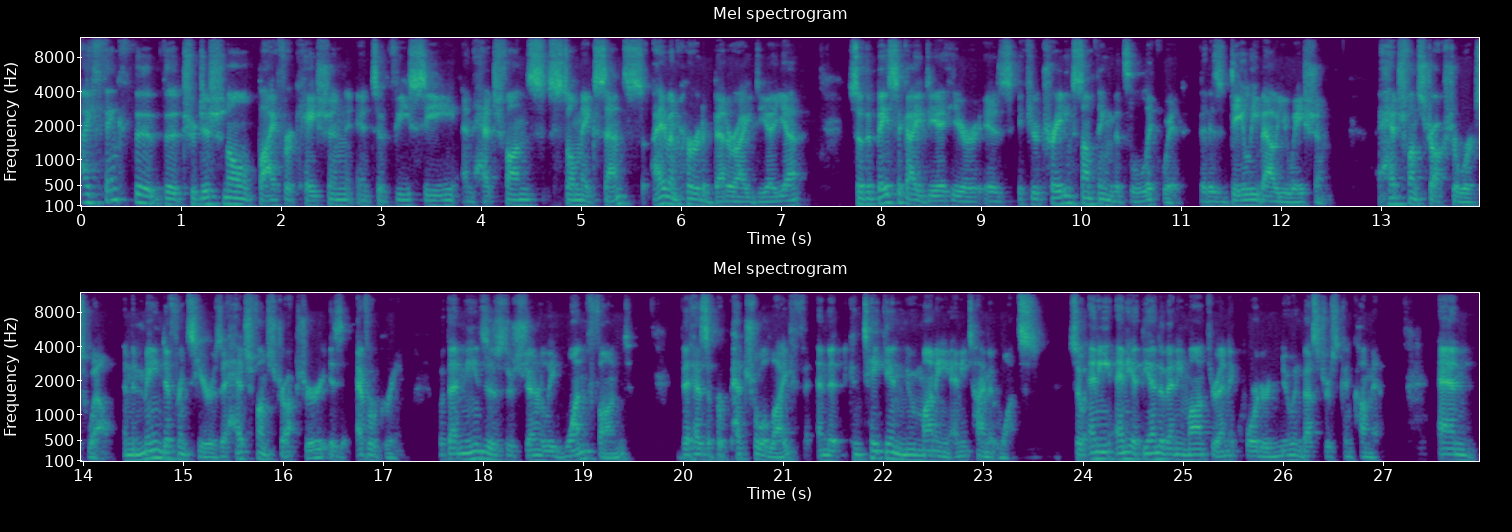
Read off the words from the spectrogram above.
I think the the traditional bifurcation into VC and hedge funds still makes sense. I haven't heard a better idea yet. So the basic idea here is if you're trading something that's liquid, that is daily valuation, a hedge fund structure works well. And the main difference here is a hedge fund structure is evergreen. What that means is there's generally one fund that has a perpetual life and that can take in new money anytime it wants. So any, any at the end of any month or any quarter, new investors can come in. And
